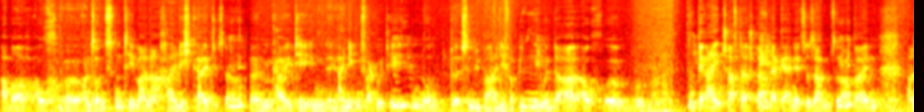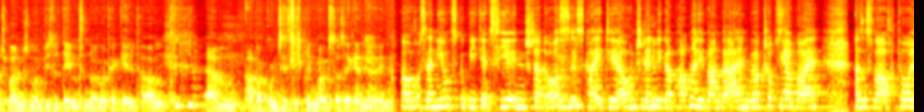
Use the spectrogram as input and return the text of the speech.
Aber auch äh, ansonsten Thema Nachhaltigkeit ist ja beim KIT in, in einigen Fakultäten und es sind überall die Verbindungen da. Auch die Bereitschaft der Stadt, da gerne zusammenzuarbeiten. Manchmal müssen wir ein bisschen dämpfen, weil wir kein Geld haben. ähm, aber grundsätzlich bringen wir uns da sehr gerne ein. Auch Sanierungsgebiet jetzt hier in Stadt Ost mhm. ist KIT auch ein ständiger mhm. Partner. Die waren bei allen Workshops ja. dabei. Also es war auch toll.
